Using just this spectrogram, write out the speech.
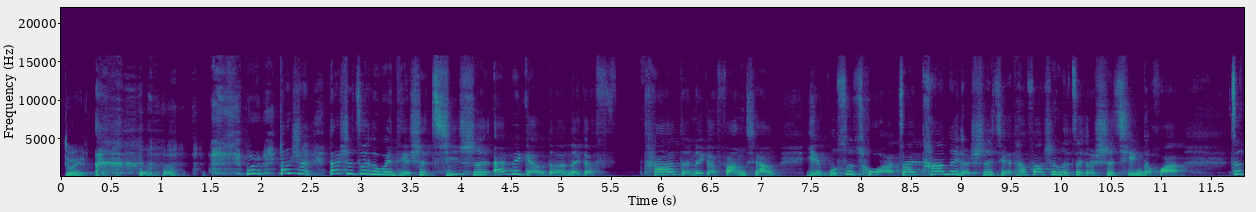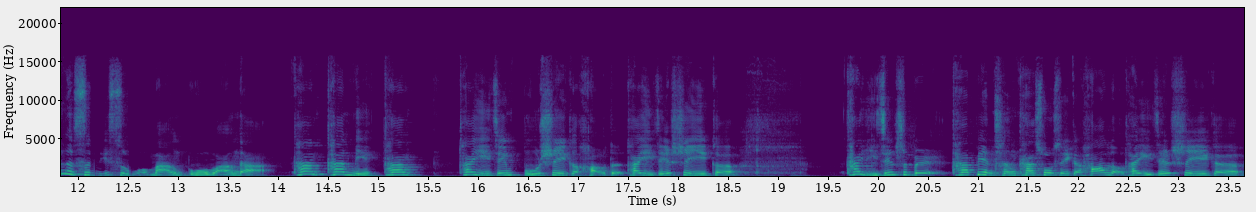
对，不是，但是但是这个问题是，其实 Abigail 的那个他的那个方向也不是错啊，在他那个世界，他发生了这个事情的话，真的是你死我亡我亡的。他他明他他已经不是一个好的，他已经是一个。他已经是被他变成他说是一个 Hello，他已经是一个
